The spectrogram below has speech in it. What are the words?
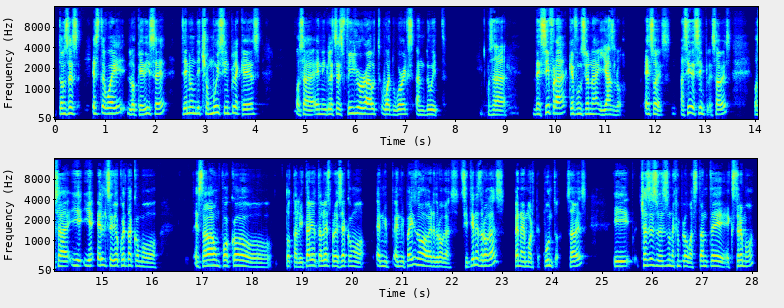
Entonces, este güey lo que dice tiene un dicho muy simple que es, o sea, en inglés es figure out what works and do it. O sea, descifra qué funciona y hazlo. Eso es, así de simple, ¿sabes? O sea, y, él se dio cuenta como estaba un poco totalitario tal vez, pero decía como, en mi, en mi país no va a haber drogas. Si tienes drogas, pena de muerte, punto, ¿sabes? Y Chas es un ejemplo bastante extremo,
